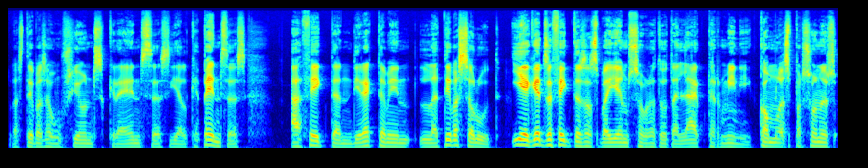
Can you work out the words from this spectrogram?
les teves emocions, creences i el que penses afecten directament la teva salut i aquests efectes els veiem sobretot a llarg termini, com les persones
